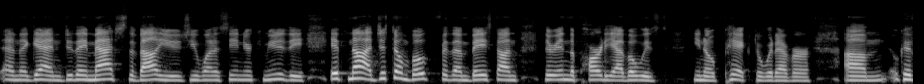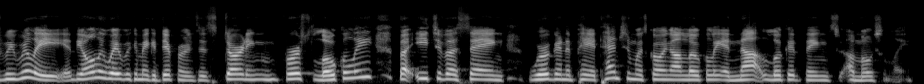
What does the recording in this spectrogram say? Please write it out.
And again, do they match the values you want to see in your community? If not, just don't vote for them based on they're in the party I've always you know, picked or whatever. Um, because we really, the only way we can make a difference is starting first locally, but each of us saying we're going to pay attention what's going on locally and not look at things emotionally.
